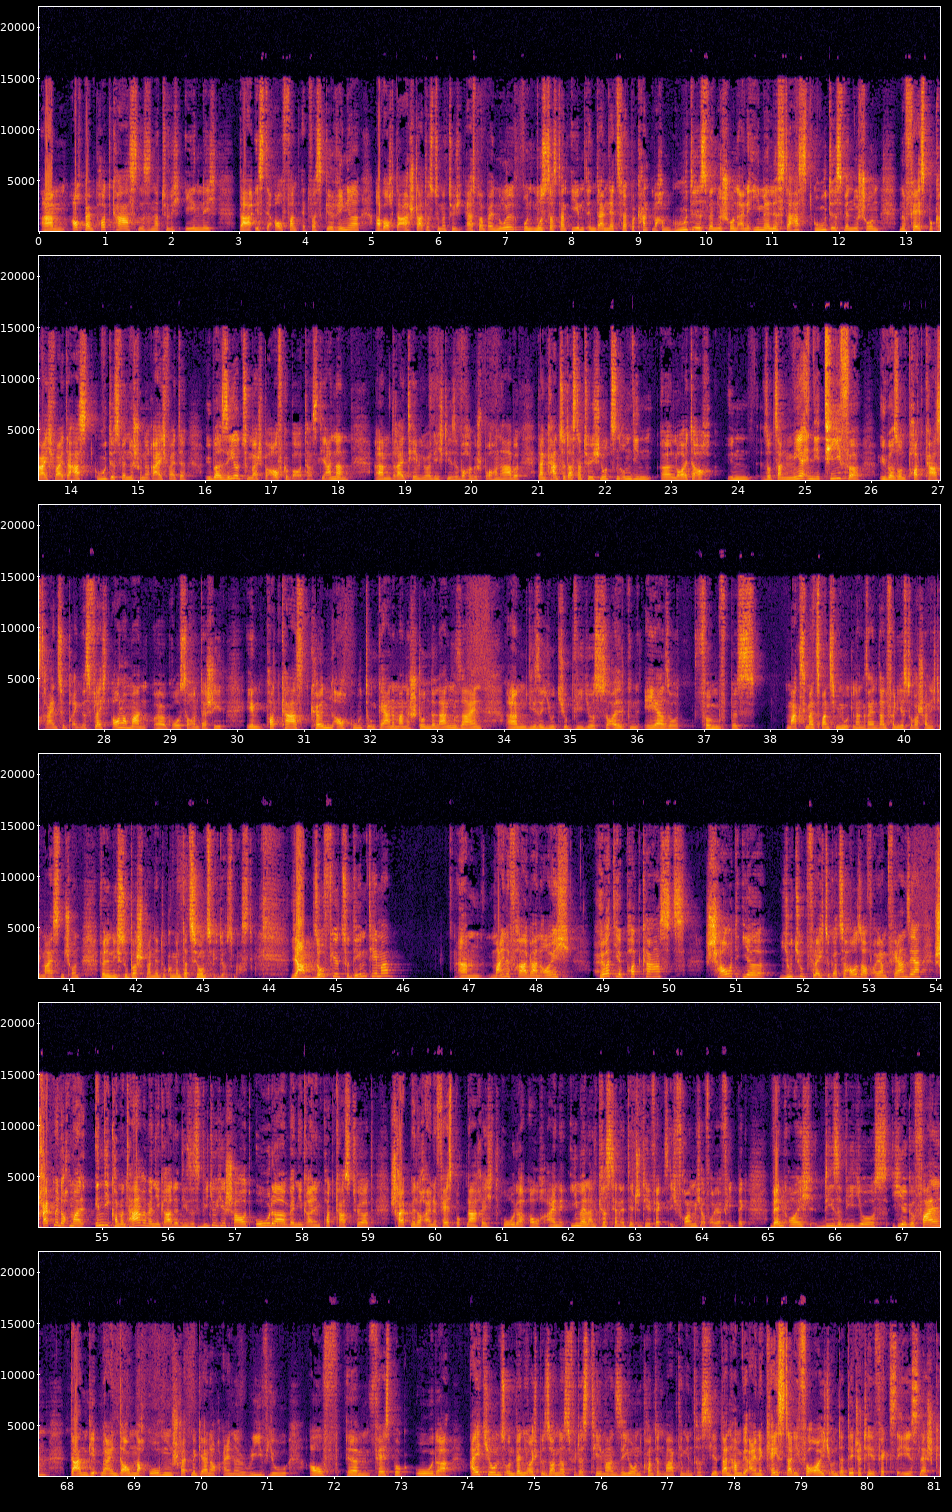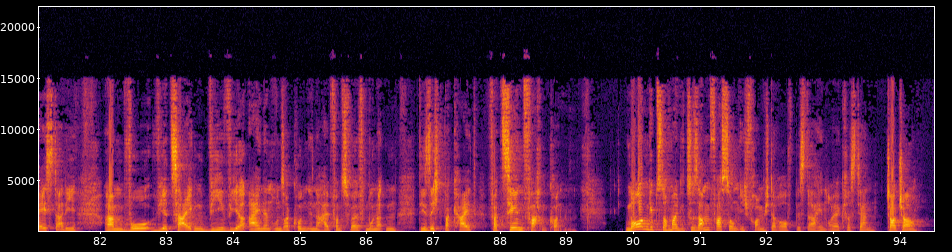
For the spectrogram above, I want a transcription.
Ähm, auch beim Podcasten ist es natürlich ähnlich. Da ist der Aufwand etwas geringer, aber auch da startest du natürlich erstmal bei Null und musst das dann eben in deinem Netzwerk bekannt machen. Gut ist, wenn du schon eine E-Mail-Liste hast. Gut ist, wenn du schon eine Facebook-Reichweite hast. Gut ist, wenn du schon eine Reichweite über SEO zum Beispiel aufgebaut hast. Die anderen ähm, drei Themen, über die ich diese Woche gesprochen habe. Dann kannst du das natürlich nutzen, um die äh, Leute auch in, sozusagen mehr in die Tiefe über so einen Podcast reinzubringen. Das ist vielleicht auch nochmal ein äh, großer Unterschied. Eben Podcast können auch gut und gerne mal eine Stunde lang sein. Ähm, diese YouTube-Videos sollten eher so fünf bis maximal 20 Minuten lang sein. Dann verlierst du wahrscheinlich die meisten schon, wenn du nicht super spannende Dokumentationsvideos machst. Ja, so viel zu dem Thema. Ähm, meine Frage an euch. Hört ihr Podcasts? Schaut ihr YouTube vielleicht sogar zu Hause auf eurem Fernseher? Schreibt mir doch mal in die Kommentare, wenn ihr gerade dieses Video hier schaut oder wenn ihr gerade den Podcast hört. Schreibt mir doch eine Facebook-Nachricht oder auch eine E-Mail an Christian at Digital Effects. Ich freue mich auf euer Feedback. Wenn euch diese Videos hier gefallen, dann gebt mir einen Daumen nach oben. Schreibt mir gerne auch eine Review auf ähm, Facebook oder iTunes und wenn ihr euch besonders für das Thema SEO und Content Marketing interessiert, dann haben wir eine Case Study für euch unter digitaleffects.de slash case study, ähm, wo wir zeigen, wie wir einen unserer Kunden innerhalb von zwölf Monaten die Sichtbarkeit verzehnfachen konnten. Morgen gibt's nochmal die Zusammenfassung. Ich freue mich darauf. Bis dahin, euer Christian. Ciao, ciao.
